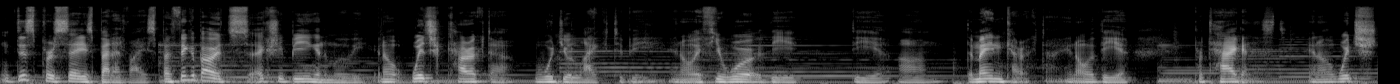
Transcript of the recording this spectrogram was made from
this per se is bad advice, but think about it actually being in a movie. You know, which character would you like to be? You know, if you were the the um, the main character, you know, the protagonist. You know, which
